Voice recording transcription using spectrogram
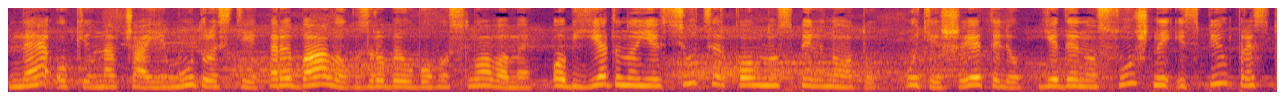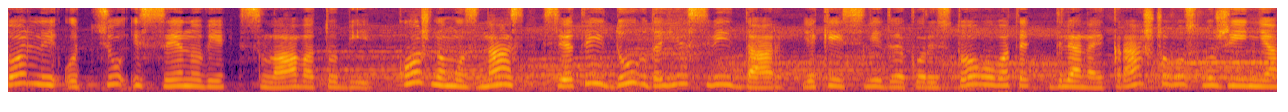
неоків навчає мудрості, рибалок зробив богословами, об'єднує всю церковну спільноту, утішителю, єдиносушний і співпрестольний Отцю і Синові. Слава тобі! Кожному з нас Святий Дух дає свій дар, який слід використовувати для найкращого служіння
